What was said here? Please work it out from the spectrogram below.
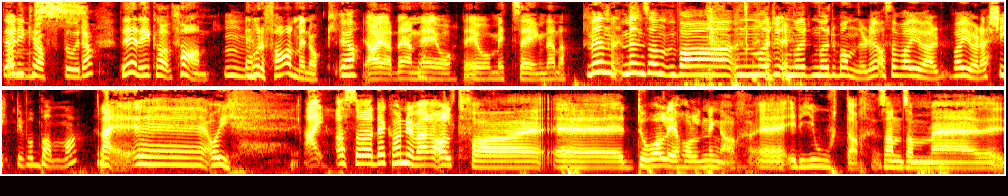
det er de kraftorda. Det er de Faen. Faen. Nå er det faen meg nok. Ja. ja, ja den er jo, det er jo mitt saying, det, da. Men, men sånn, hva, når, når, når banner du? Altså, hva gjør, hva gjør deg skikkelig forbanna? Nei, eh, oi. Nei, altså det kan jo være alt fra eh, dårlige holdninger, eh, idioter, sånn som eh,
